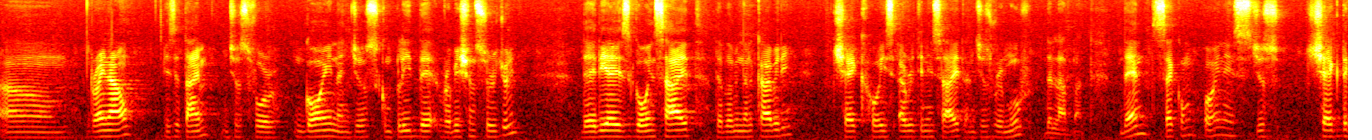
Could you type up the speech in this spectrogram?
Um, right now is the time just for going and just complete the revision surgery. The idea is go inside the abdominal cavity, check how is everything inside and just remove the lap band. Then second point is just check the,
